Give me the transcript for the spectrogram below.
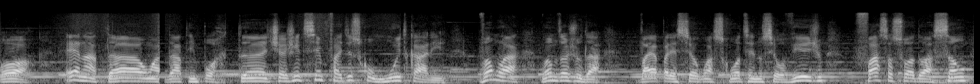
Ó, oh, é Natal, uma data importante, a gente sempre faz isso com muito carinho. Vamos lá, vamos ajudar. Vai aparecer algumas contas aí no seu vídeo, faça a sua doação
